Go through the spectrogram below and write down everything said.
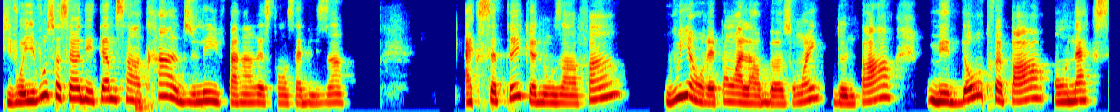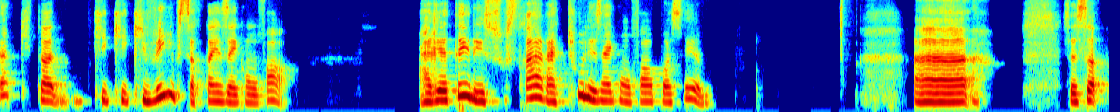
Puis voyez-vous, ça, c'est un des thèmes centraux du livre Parents responsabilisants. Accepter que nos enfants, oui, on répond à leurs besoins d'une part, mais d'autre part, on accepte qu'ils vivent certains inconforts. Arrêter de les soustraire à tous les inconforts possibles. Euh, c'est ça.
